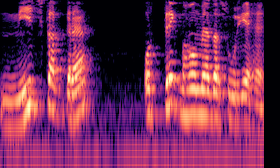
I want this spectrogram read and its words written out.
नीच का ग्रह और त्रिक भाव में अगर सूर्य है,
